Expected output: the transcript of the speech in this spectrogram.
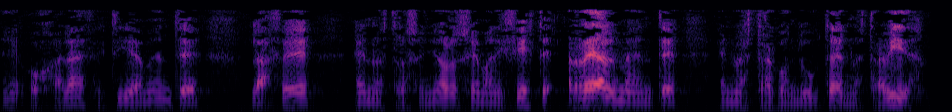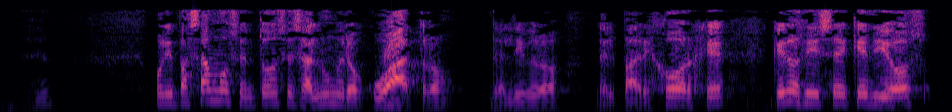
¿eh? Ojalá efectivamente la fe en nuestro Señor se manifieste realmente en nuestra conducta, en nuestra vida. ¿eh? Bueno, y pasamos entonces al número cuatro del libro del Padre Jorge, que nos dice que Dios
